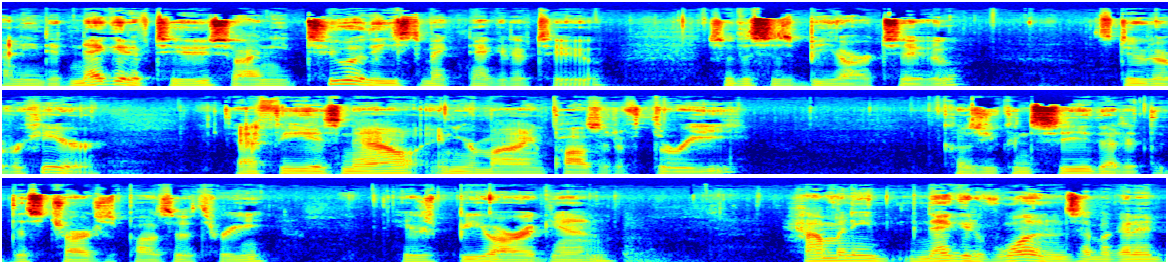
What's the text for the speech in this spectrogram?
I needed negative 2, so I need two of these to make negative 2. So this is Br2. Let's do it over here. Fe is now in your mind positive 3 because you can see that it, this charge is positive 3. Here's Br again. How many negative 1s am I going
